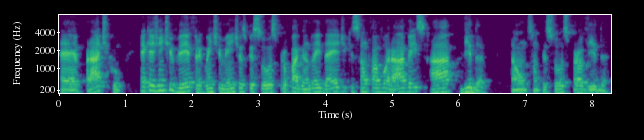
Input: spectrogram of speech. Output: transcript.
é, prático é que a gente vê frequentemente as pessoas propagando a ideia de que são favoráveis à vida. Então, são pessoas pró-vida.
